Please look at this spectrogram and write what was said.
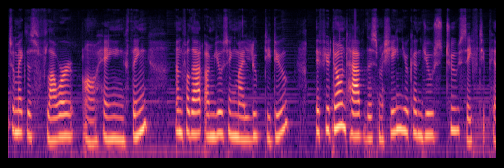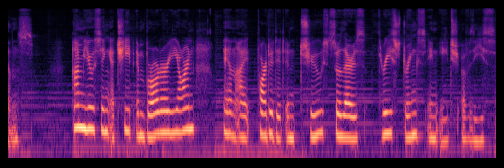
to make this flower uh, hanging thing and for that I'm using my loop-de-doo. If you don't have this machine you can use two safety pins. I'm using a cheap embroidery yarn and I parted it in two so there's three strings in each of these.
